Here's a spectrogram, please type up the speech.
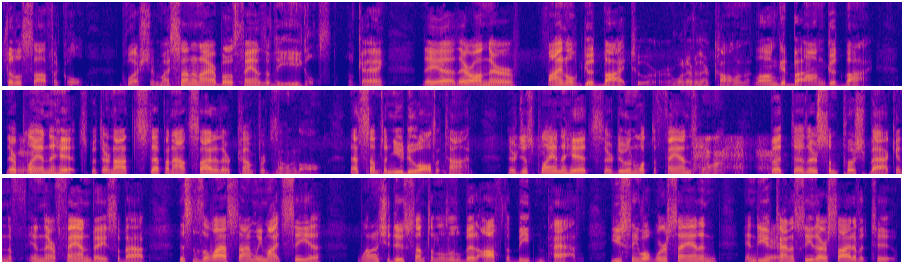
philosophical question. My son and I are both fans of the Eagles. Okay, they uh, they're on their final goodbye tour or whatever they're calling it. Long goodbye. Long goodbye. They're mm-hmm. playing the hits, but they're not stepping outside of their comfort zone at all. That's something you do all the time. They're just playing the hits. They're doing what the fans want, but uh, there's some pushback in the in their fan base about this is the last time we might see you why don't you do something a little bit off the beaten path? You see what we're saying, and and do you yeah. kind of see their side of it too?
